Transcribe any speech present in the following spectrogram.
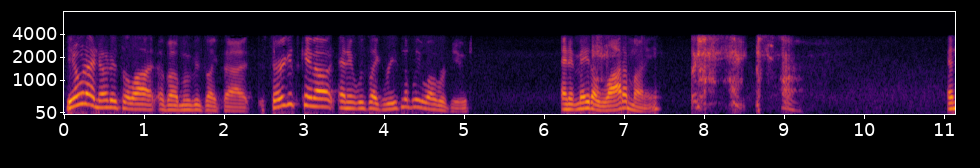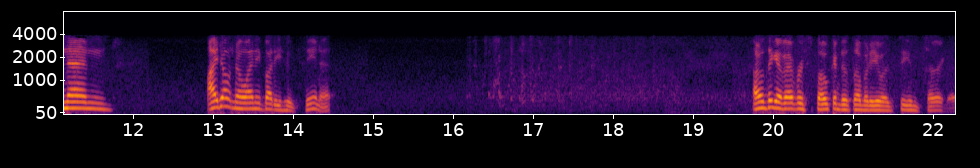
You know what I noticed a lot about movies like that? Surrogates came out and it was like reasonably well reviewed. And it made a lot of money. And then I don't know anybody who's seen it. I don't think I've ever spoken to somebody who has seen Surrogates.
